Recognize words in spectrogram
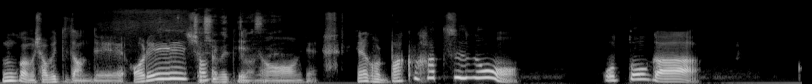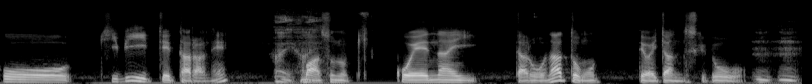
今回も喋ってたんで、あれ喋ってんなみたいな。いや、なんかこれ爆発の音が、こう、響いてたらね、はいはい。まあ、その聞こえないだろうなと思ってはいたんですけど、うんうん。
